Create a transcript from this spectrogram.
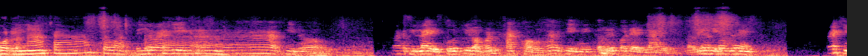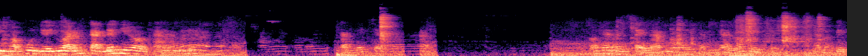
กดแล้วนะคะ สวัสดีสวัสดีค่ะ พี่น้องมาสิไล่สุดพี่น้องมันคัดของทางเทคนิคก็เลยบ่ได้ไล่ก็เลยเห็นเลยไปกินข้าวปุ้นยั่วๆน้ำกันเด้อพี่น้องค่ะมาอร่อยอร่อยกันได้จ้าเอาได้มันใส่น้ำน้อยกันอย่าละเผ็ดอย่าละเผ็ด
